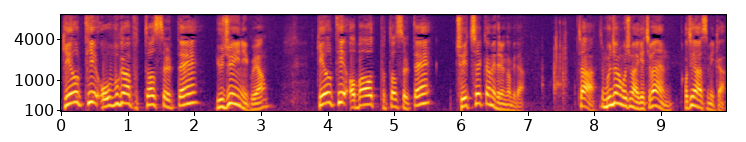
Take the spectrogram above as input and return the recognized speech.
Guilty of가 붙었을 때 유죄인이고요. guilty about 붙었을 때 죄책감이 드는 겁니다. 자, 문장을 보시면 알겠지만 어떻게 나왔습니까?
